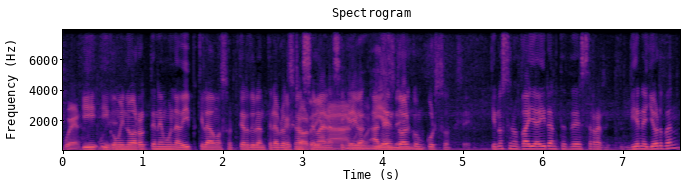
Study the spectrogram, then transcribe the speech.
Bueno. Y, y como. Innova Rock tenemos una VIP que la vamos a sortear durante la próxima semana, así que atento al concurso. Sí. Que no se nos vaya a ir antes de cerrar. Viene Jordan.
